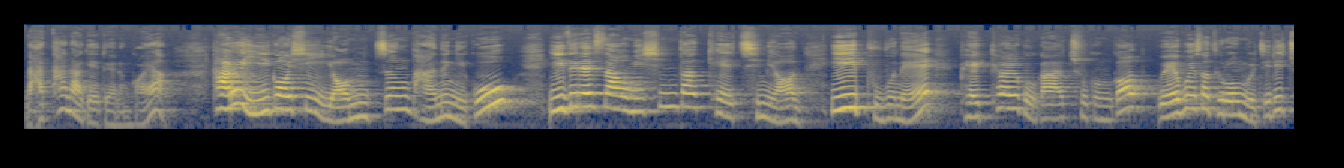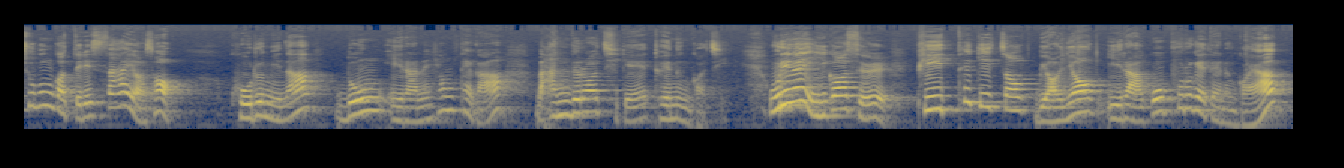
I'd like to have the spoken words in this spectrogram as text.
나타나게 되는 거야. 바로 이것이 염증 반응이고 이들의 싸움이 심각해지면 이 부분에 백혈구가 죽은 것, 외부에서 들어온 물질이 죽은 것들이 쌓여서 고름이나 농이라는 형태가 만들어지게 되는 거지. 우리는 이것을 비특이적 면역이라고 부르게 되는 거야.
